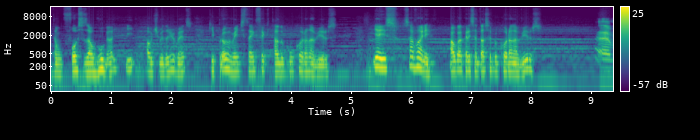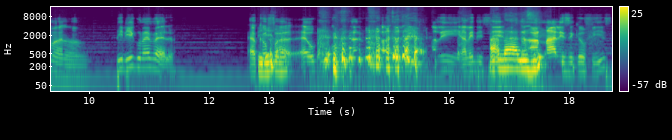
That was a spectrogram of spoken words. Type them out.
Então, forças ao Rugani e ao time da Juventus que provavelmente está infectado com coronavírus. E é isso. Savani, algo a acrescentar sobre o coronavírus? É, mano. Perigo, né, velho? É o Perigo, que eu falo. Né? É o comentário. além, além desse análise. análise que eu fiz.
